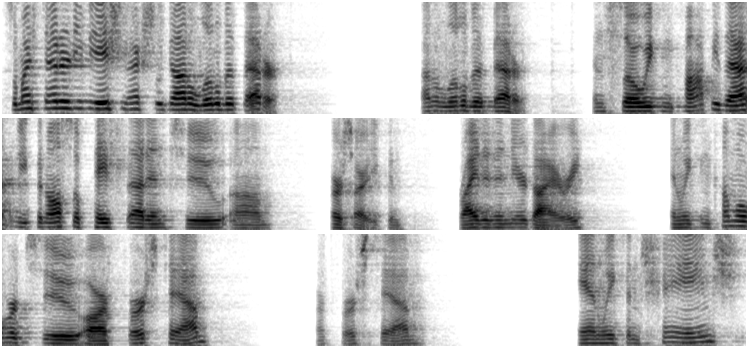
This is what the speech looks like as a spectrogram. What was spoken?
So my standard deviation actually got a little bit better. Got a little bit better. And so we can copy that, and you can also paste that into, um, or sorry, you can write it in your diary. And we can come over to our first tab, our first tab, and we can change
